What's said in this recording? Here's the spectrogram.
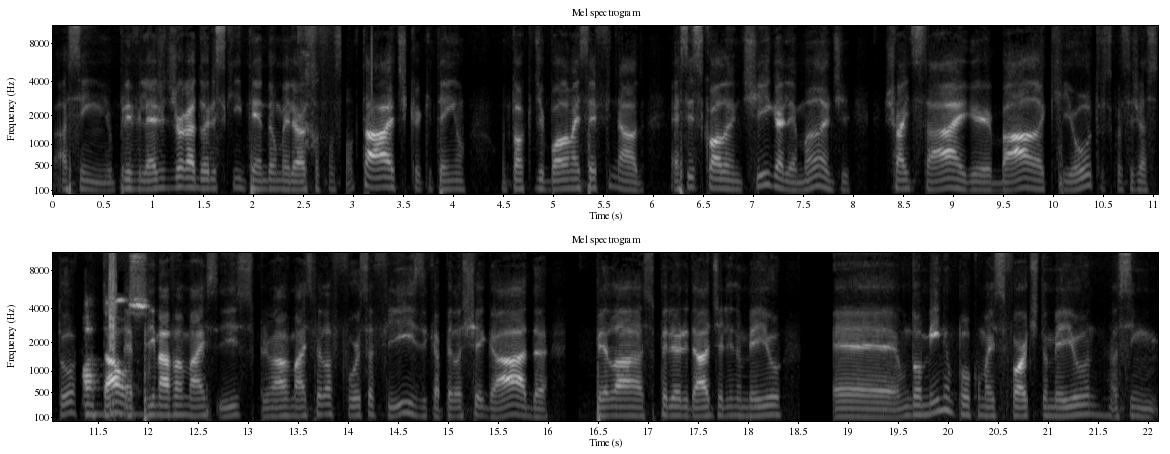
assim o privilégio de jogadores que entendam melhor sua função tática, que tenham um toque de bola mais refinado. Essa escola antiga alemã de Schweinsteiger, Ballack e outros que você já citou, é, primava mais isso, primava mais pela força física, pela chegada, pela superioridade ali no meio é, um domínio um pouco mais forte do meio, assim,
